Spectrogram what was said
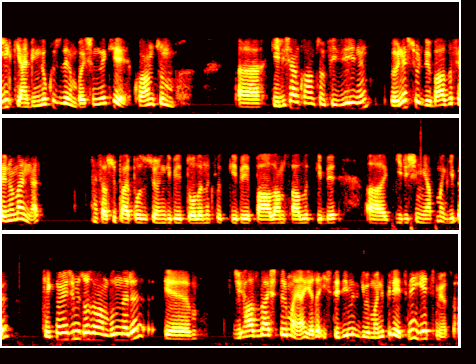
ilk yani 1900'lerin başındaki kuantum e, gelişen kuantum fiziğinin öne sürdüğü bazı fenomenler mesela süperpozisyon gibi, dolanıklık gibi, bağlamsallık gibi, e, girişim yapma gibi teknolojimiz o zaman bunları e, cihazlaştırmaya ya da istediğimiz gibi manipüle etmeye yetmiyordu.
